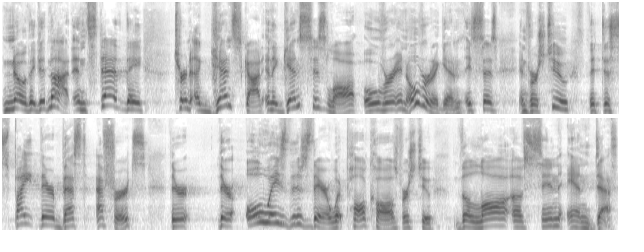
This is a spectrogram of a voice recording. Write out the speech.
No, they did not. Instead, they turned against God and against his law over and over again. It says in verse 2 that despite their best efforts, there, there always is there what Paul calls, verse 2, the law of sin and death,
